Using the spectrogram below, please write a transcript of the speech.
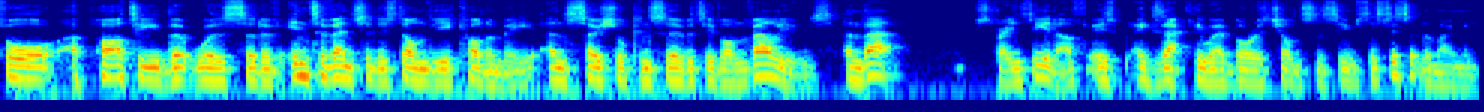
for a party that was sort of interventionist on the economy and social conservative on values. And that, strangely enough, is exactly where Boris Johnson seems to sit at the moment.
